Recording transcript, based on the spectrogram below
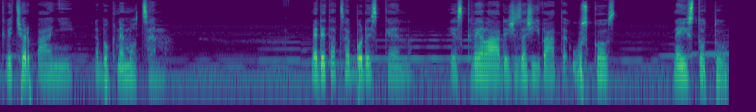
k vyčerpání nebo k nemocem. Meditace Bodyscan je skvělá, když zažíváte úzkost, nejistotu.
